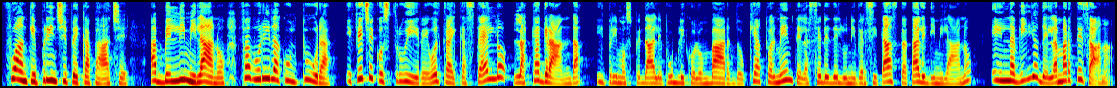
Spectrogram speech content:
fu anche principe capace, abbellì Milano, favorì la cultura e fece costruire, oltre al castello, la Cagranda, il primo ospedale pubblico lombardo che attualmente è la sede dell'Università Statale di Milano, e il Naviglio della Martesana.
